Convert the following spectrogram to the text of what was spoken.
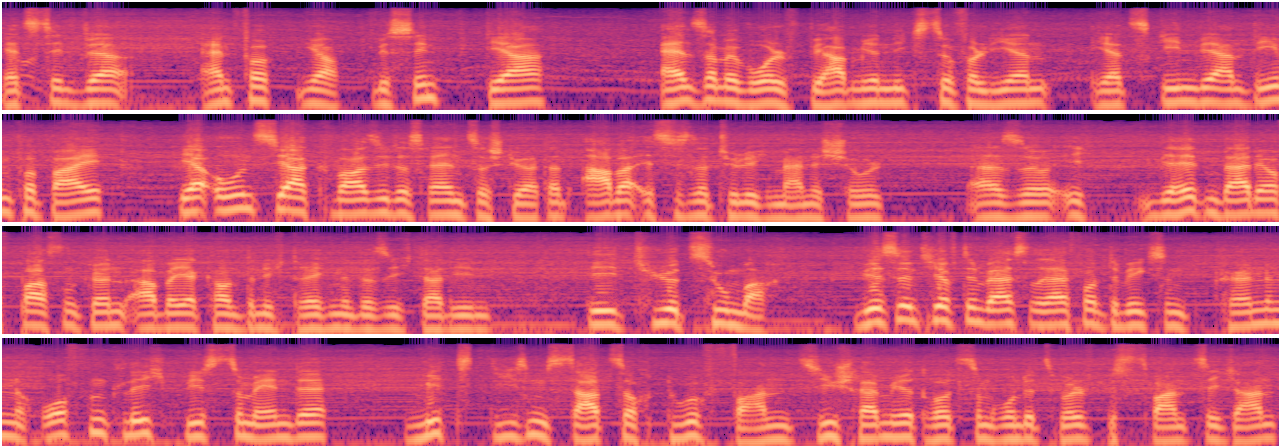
jetzt sind wir einfach, ja, wir sind der einsame Wolf. Wir haben hier nichts zu verlieren. Jetzt gehen wir an dem vorbei, der uns ja quasi das Rennen zerstört hat. Aber es ist natürlich meine Schuld. Also ich, wir hätten beide aufpassen können, aber er konnte nicht rechnen, dass ich da die, die Tür zumache. Wir sind hier auf den weißen Reifen unterwegs und können hoffentlich bis zum Ende mit diesem Satz auch durchfahren. Sie schreiben hier trotzdem Runde 12 bis 20 an,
